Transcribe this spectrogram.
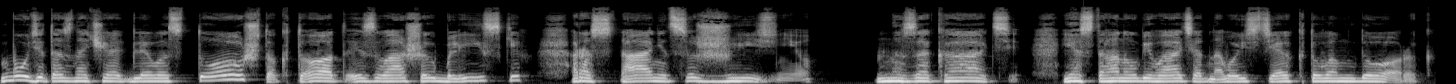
будет означать для вас то, что кто-то из ваших близких расстанется с жизнью. На закате я стану убивать одного из тех, кто вам дорог.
